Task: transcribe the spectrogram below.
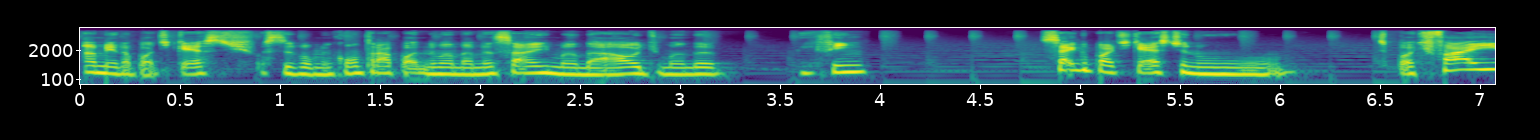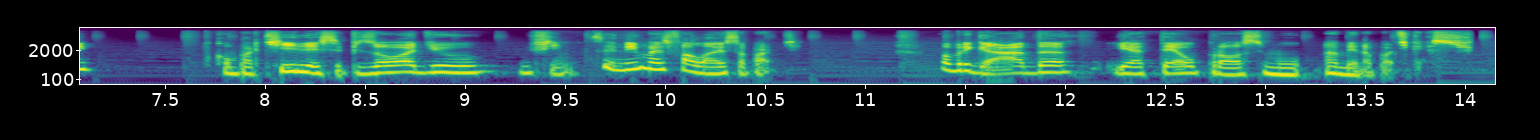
Amena Podcast. Vocês vão me encontrar, podem mandar mensagem, mandar áudio, manda. Enfim. Segue o podcast no Spotify. Compartilha esse episódio. Enfim, sem nem mais falar essa parte. Obrigada e até o próximo Amena Podcast.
